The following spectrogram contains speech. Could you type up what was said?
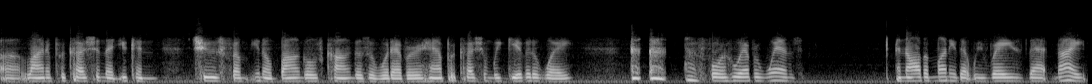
uh, line of percussion that you can choose from. You know, bongos, congas, or whatever hand percussion. We give it away for whoever wins, and all the money that we raise that night,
